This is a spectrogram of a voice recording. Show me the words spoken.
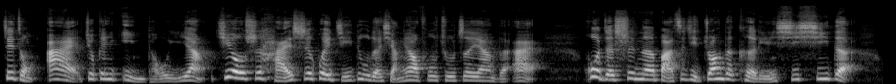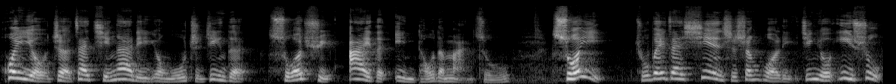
这种爱就跟瘾头一样，就是还是会极度的想要付出这样的爱。或者是呢，把自己装得可怜兮兮的，会有着在情爱里永无止境的索取爱的瘾头的满足。所以，除非在现实生活里经由艺术、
